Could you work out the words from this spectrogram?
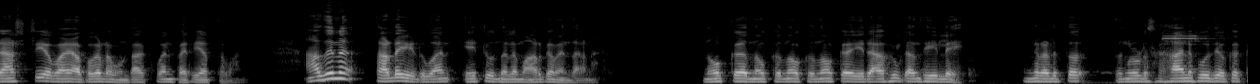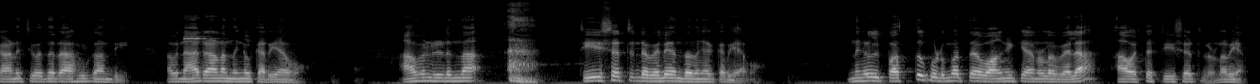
രാഷ്ട്രീയമായ അപകടമുണ്ടാക്കുവാൻ പര്യാപ്തമാണ്. അതിന് തടയിടുവാൻ ഏറ്റവും നല്ല മാർഗം എന്താണ്? നോക്ക് നോക്ക് നോക്ക് നോക്ക് ഈ രാഹുൽ ഗാന്ധിയില്ലേ? നിങ്ങളുടെ അടുത്ത് നിങ്ങളോട് സഹാനുഭൂതിയൊക്കെ കാണിച്ചു വന്ന രാഹുൽ ഗാന്ധി. അവൻ ആരാണെന്ന് നിങ്ങൾക്കറിയാമോ? അവനിടുന്ന ടീഷർട്ടിന്റെ വില എന്താ നിങ്ങൾക്കറിയാമോ? നിങ്ങളിൽ പത്ത് കുടുംബത്തെ വാങ്ങിക്കാനുള്ള വില ആ ഒറ്റ ടീഷർട്ടിലുണ്ട്. അറിയാം.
